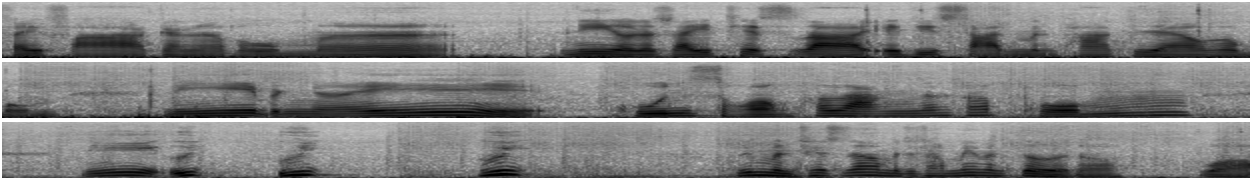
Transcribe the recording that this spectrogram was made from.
ไฟฟ้ากันนะผมอ่านี่เราจะใช้เทสลาเอดิสันเหมือนภาคที่แล้วครับผม นี่เป็นไง คูณสองพลังนะครับผม นี่อุ้ยอุ้ยอุ้ยนี่มันเทสลามันจะทำให้มันเกิดเหรอวอ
